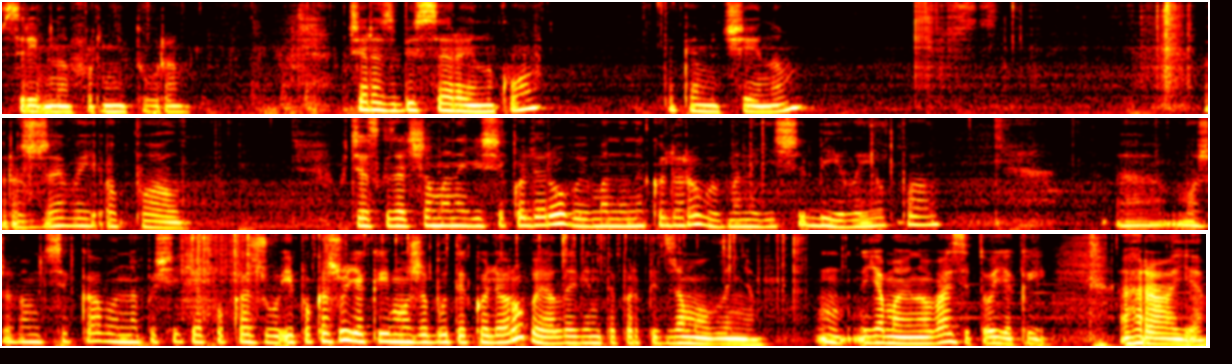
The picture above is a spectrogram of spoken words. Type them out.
срібна фурнітура. Через бісеринку, таким чином. Рожевий опал. Хотіла сказати, що в мене є ще кольоровий, в мене не кольоровий, в мене є ще білий опал. Е, Може вам цікаво, напишіть, я покажу. І покажу, який може бути кольоровий, але він тепер під замовлення. Я маю на увазі той, який грає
